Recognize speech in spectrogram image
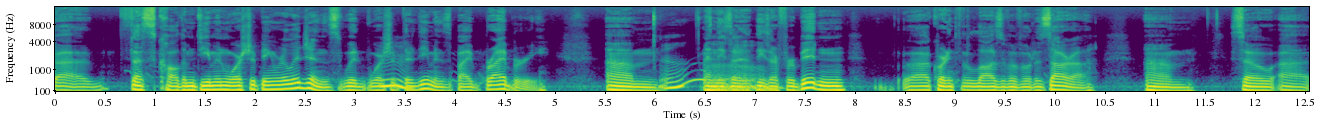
uh, let's call them demon worshipping religions would worship Mm. their demons by bribery. Um, and these are these are forbidden uh, according to the laws of avodah zara. Um, so uh,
